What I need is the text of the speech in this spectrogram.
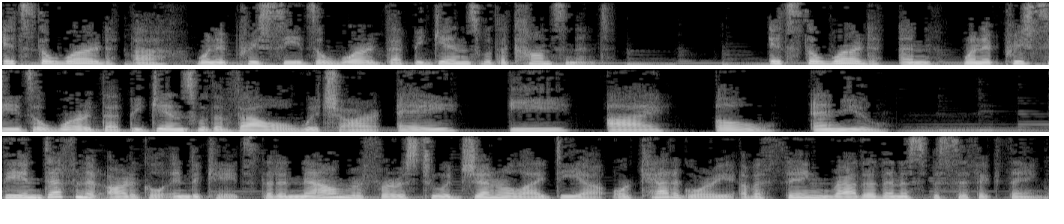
It's the word a uh, when it precedes a word that begins with a consonant. It's the word an when it precedes a word that begins with a vowel which are a, e, i, o, and u. The indefinite article indicates that a noun refers to a general idea or category of a thing rather than a specific thing.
